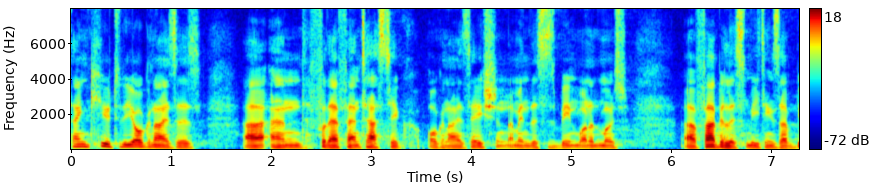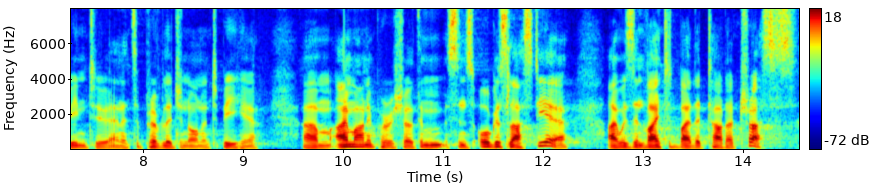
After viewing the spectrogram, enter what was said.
thank you to the organizers uh, and for their fantastic organization. I mean, this has been one of the most uh, fabulous meetings I've been to, and it's a privilege and honor to be here. Um, I'm Arnie Purushotham. Since August last year, I was invited by the Tata Trust,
